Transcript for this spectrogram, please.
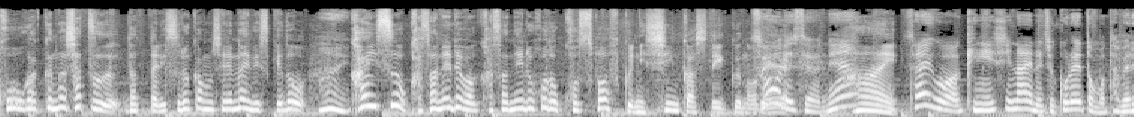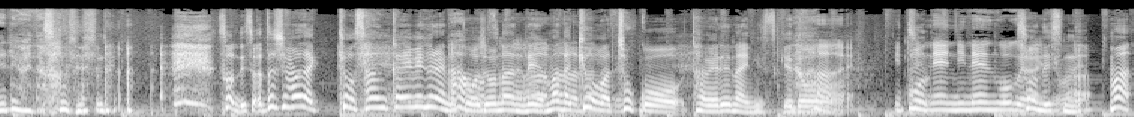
高額なシャツだったりするかもしれないですけどはい、回数を重ねれば重ねるほどコスパ服に進化していくのでそうですよね、はい。最後は気にしないでチョコレートも食べれるようになるそうですね。そうです。私まだ今日3回目ぐらいの登場なんでまだ今日はチョコを食べれないんですけど、はい、1年2年後ぐらそいうには。ですね。まあ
